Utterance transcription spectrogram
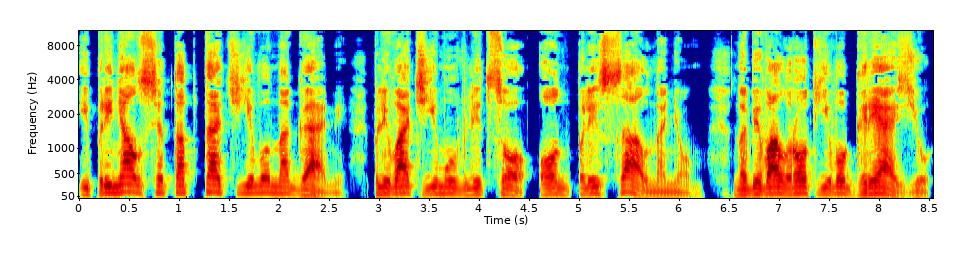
и принялся топтать его ногами, плевать ему в лицо. Он плясал на нем, набивал рот его грязью,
